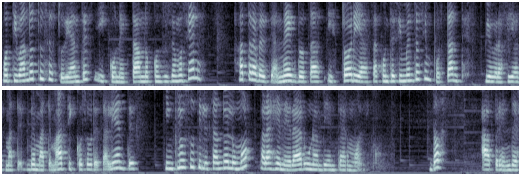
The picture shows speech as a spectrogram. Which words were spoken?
motivando a tus estudiantes y conectando con sus emociones a través de anécdotas, historias, acontecimientos importantes, biografías de matemáticos sobresalientes, incluso utilizando el humor para generar un ambiente armónico. 2. Aprender.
